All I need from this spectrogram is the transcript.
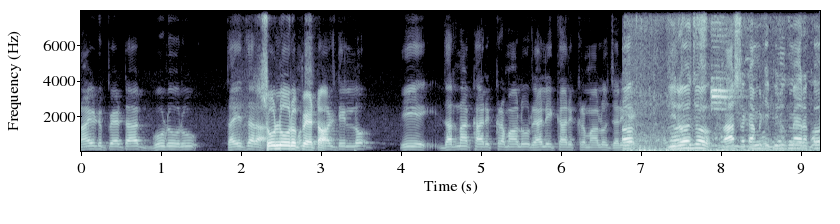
నాయుడుపేట గూడూరు తదితర సూళ్ళూరుపేట. మున్సిపాలిటీల్లో ఈ ధర్నా కార్యక్రమాలు ర్యాలీ కార్యక్రమాలు జరిగాయి ఈరోజు రాష్ట్ర కమిటీ పిలుపు మేరకు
